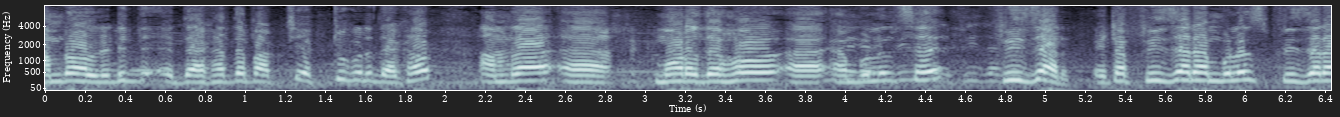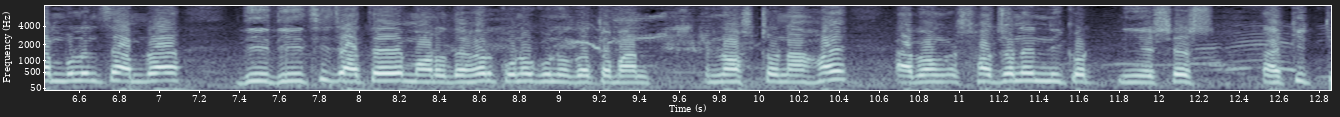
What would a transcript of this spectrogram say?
আমরা অলরেডি দেখাতে পারছি, একটু করে দেখাও। আমরা মরদেহ অ্যাম্বুলেন্সে ফ্রিজার এটা ফ্রিজার অ্যাম্বুলেন্স ফ্রিজার অ্যাম্বুলেন্সে আমরা দিয়ে দিয়েছি যাতে মরদেহর কোনো গুণগত মান নষ্ট না হয় এবং স্বজনের নিকট নিয়ে শেষ কৃত্য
